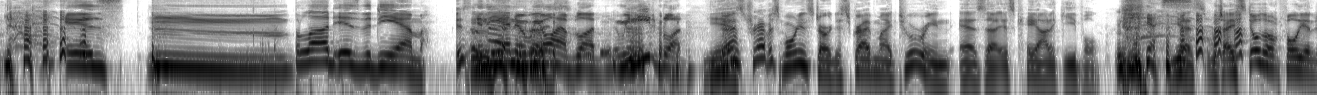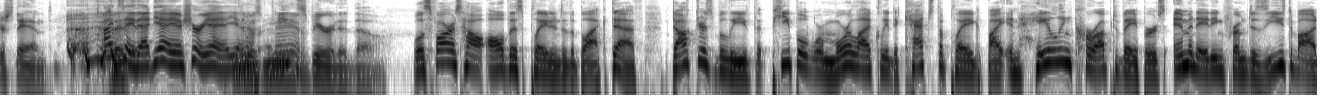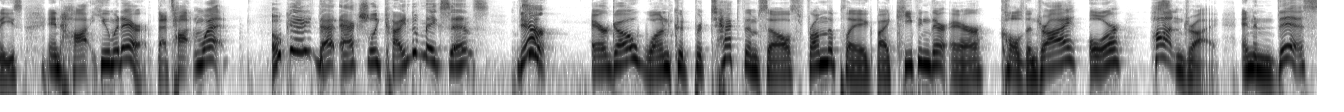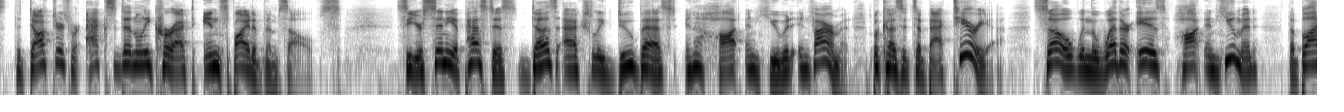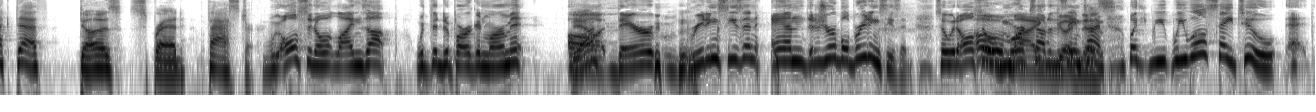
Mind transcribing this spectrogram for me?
is mm, blood is the DM. Isn't In the that end, we all have blood, and we need blood. Yes, Travis Morningstar described my touring as uh, as chaotic evil. Yes, Yes, which I still don't fully understand. I'd say that. Yeah, yeah, sure, yeah, yeah. It was mean spirited though. Well, as far as how all this played into the Black Death, doctors believed that people were more likely to catch the plague by inhaling corrupt vapors emanating from diseased bodies in hot, humid air. That's hot and wet. Okay, that actually kind of makes sense. Sure. Ergo, one could protect themselves from the plague by keeping their air cold and dry or hot and dry. And in this, the doctors were accidentally correct in spite of themselves. See, Yersinia pestis does actually do best in a hot and humid environment because it's a bacteria. So when the weather is hot and humid, the Black Death does spread faster. We also know it lines up with the Tarbagan marmot. Uh, Yeah. their breeding season and the gerbil breeding season. So it also Oh works out at the same time. But we, we will say too, that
